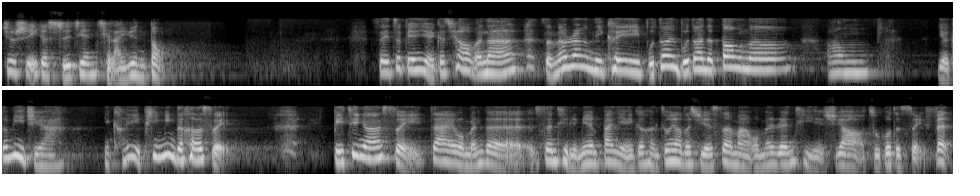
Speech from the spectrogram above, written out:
就是一个时间起来运动。所以这边有一个窍门啊，怎么样让你可以不断不断的动呢？嗯，有个秘诀啊，你可以拼命的喝水。毕竟啊，水在我们的身体里面扮演一个很重要的角色嘛。我们人体也需要足够的水分，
